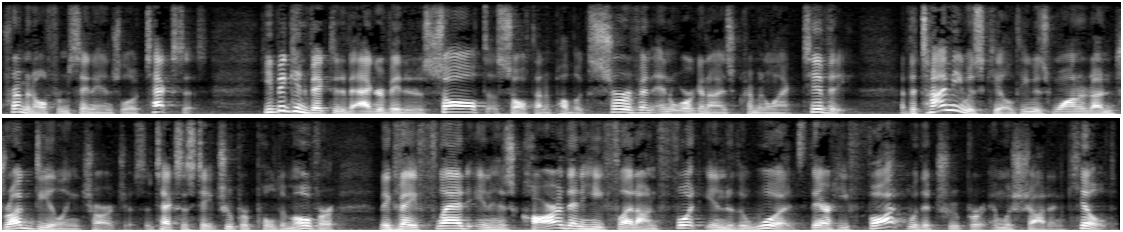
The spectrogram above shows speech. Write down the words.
criminal from San Angelo, Texas. He'd been convicted of aggravated assault, assault on a public servant, and organized criminal activity. At the time he was killed, he was wanted on drug dealing charges. A Texas state trooper pulled him over. McVae fled in his car, then he fled on foot into the woods. There he fought with a trooper and was shot and killed.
